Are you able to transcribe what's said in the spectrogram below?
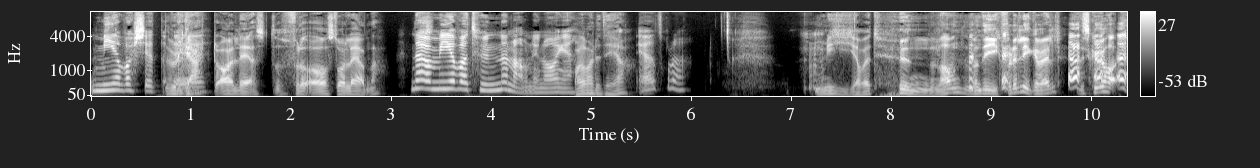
Mia var ikke et Det er vulgært å, å, stå alene. Nei, og Mia var et hundenavn i Norge. Hva var det det? Ja, jeg tror det. Mia av et hundenavn, men det gikk for det likevel. De skulle ha,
